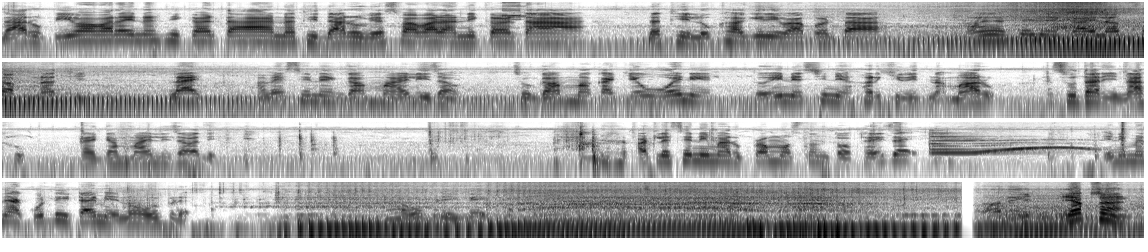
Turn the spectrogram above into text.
દારૂ પીવા વાળા નથી નીકળતા નથી દારૂ વેચવા વાળા નીકળતા નથી લુખાગીરી વાપરતા. અહીંયા છે ને કાંઈ લખ નથી. લાય, હવે છે ને ગામમાં આવી જાવ જો ગામમાં કાંઈક એવું હોય ને, તો એને છે ને હરખી રીતના મારું સુધારી નાખું. કાંઈ ગામમાં આવી જવા દે. એટલે છે ને મારું પ્રમોશન તો થઈ જાય. એની મને આ કુટી ટાઈમે ન ઉપડે. ઉપડી ગઈ. એક્શન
